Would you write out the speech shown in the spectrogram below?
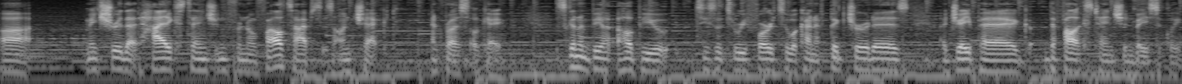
uh, make sure that Hide Extension for no file types is unchecked, and press OK. It's gonna be help you to, to refer to what kind of picture it is, a JPEG, the file extension basically.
